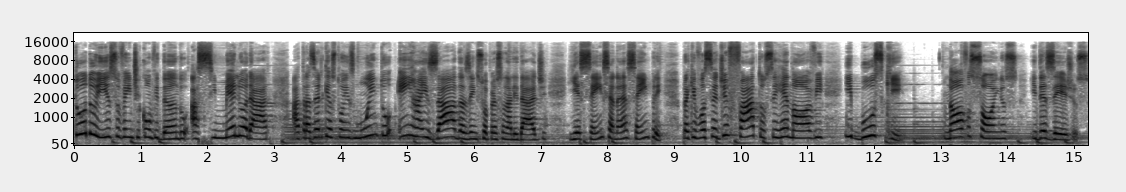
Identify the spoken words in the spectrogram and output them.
Tudo isso vem te convidando a se melhorar, a trazer questões muito enraizadas em sua personalidade e essência, né? Sempre, para que você de fato se renove e busque novos sonhos e desejos.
